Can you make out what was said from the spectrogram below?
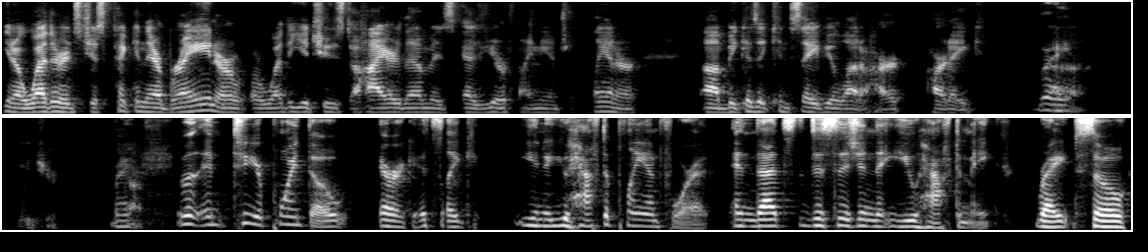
you know, whether it's just picking their brain or or whether you choose to hire them as as your financial planner, uh, because it can save you a lot of heart heartache right. uh, future. Right. Yeah. Well, and to your point though, Eric, it's like, you know, you have to plan for it. And that's the decision that you have to make. Right. So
